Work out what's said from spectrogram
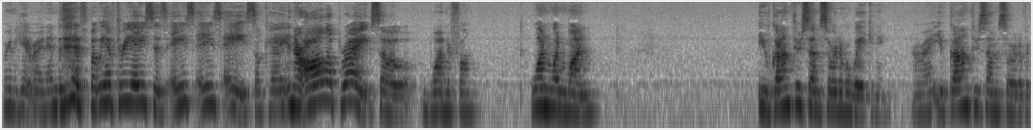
We're going to get right into this. But we have three aces. Ace, ace, ace, okay? And they're all upright. So, wonderful. One, one, one. You've gone through some sort of awakening, all right? You've gone through some sort of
